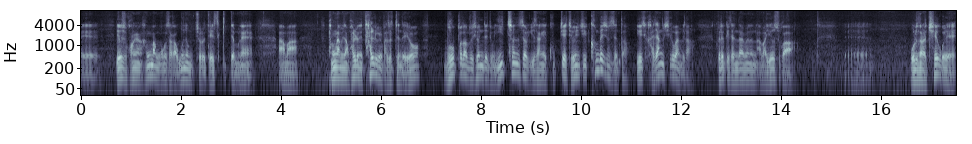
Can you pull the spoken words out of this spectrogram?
예, 여수광양항만공사가 운영 주체로 돼 있었기 때문에 아마 박람회장 활용에 탄력을 받을 텐데요. 무엇보다도 현재 지금 2천석 이상의 국제 전시 컨벤션 센터 이것이 가장 시급합니다. 그렇게 된다면 아마 여수가 우리나라 최고의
